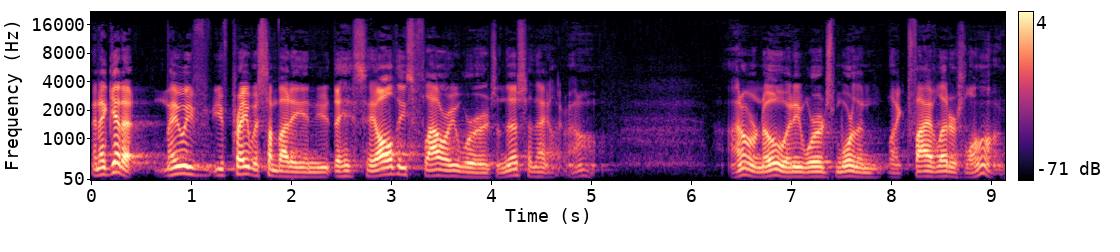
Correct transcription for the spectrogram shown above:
And I get it. Maybe you've prayed with somebody and you, they say all these flowery words and this and that. You're like, oh, I don't know any words more than like five letters long,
